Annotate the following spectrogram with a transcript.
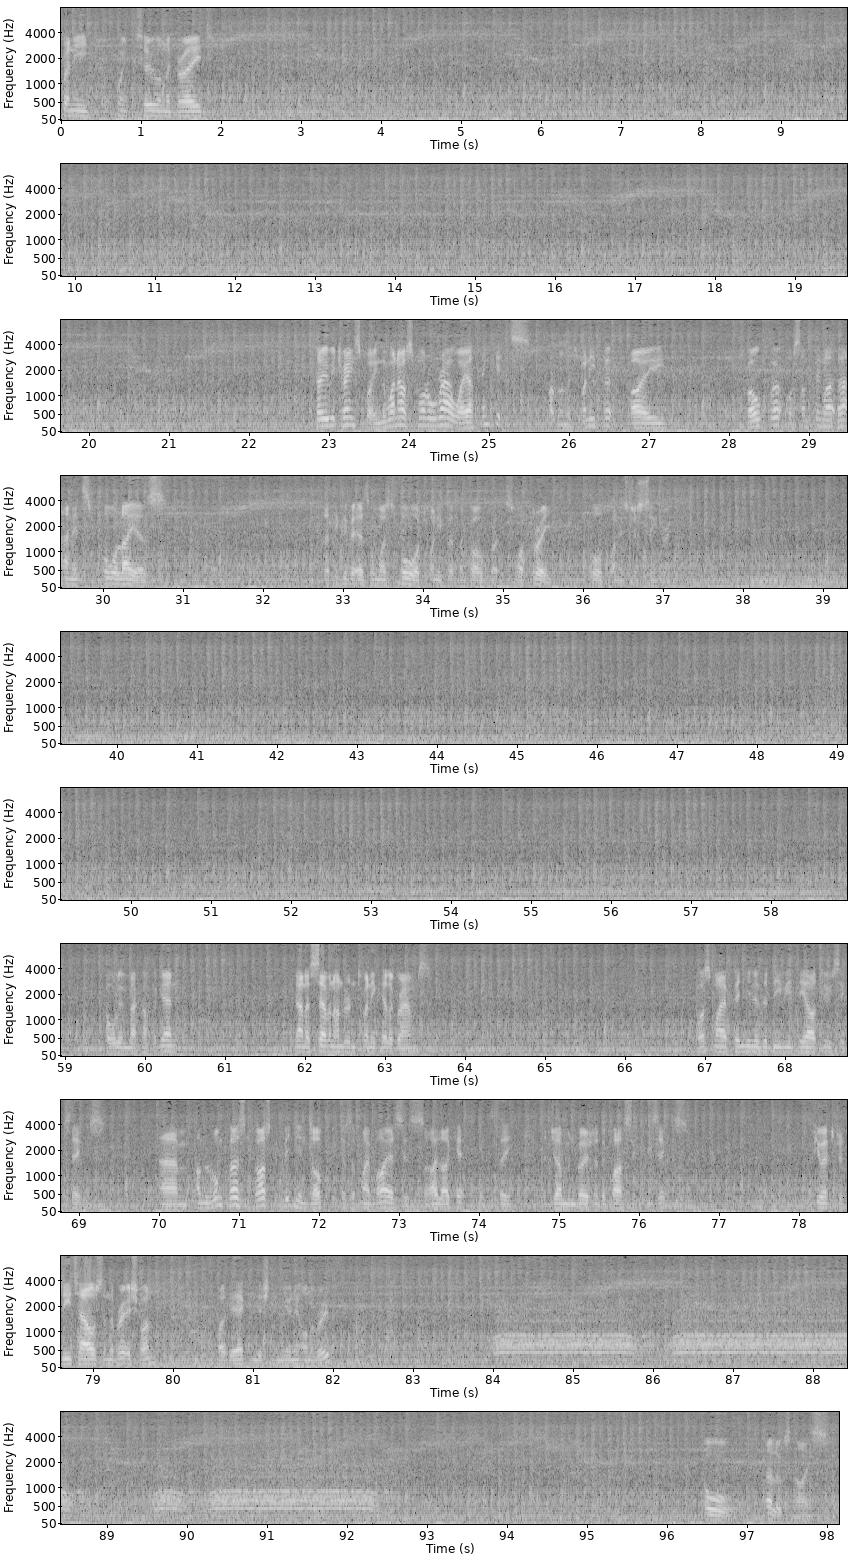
Twenty point two on the grade. Toby train spotting, the one house model railway, I think it's, I can't remember, 20 foot by 12 foot or something like that, and it's four layers. I think of it as almost four 20 foot by 12 foot, or three. The fourth one is just scenery. Rolling back up again. Down to 720 kilograms. What's my opinion of the DVDR266? Um, I'm the wrong person to ask opinions of because of my biases. I like it. It's the, the German version of the Class 66. A few extra details than the British one, like the air conditioning unit on the roof. Oh, that looks nice.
